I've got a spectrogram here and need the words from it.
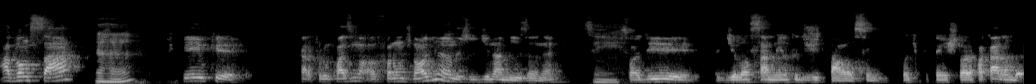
a avançar, uhum. fiquei o quê? Cara, foram quase, foram uns nove anos de Dinamiza, né? Sim. Só de, de lançamento digital, assim. Então, tipo, tem história pra caramba.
